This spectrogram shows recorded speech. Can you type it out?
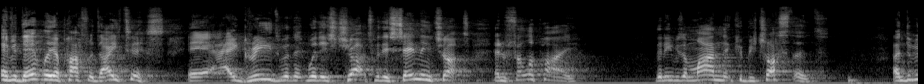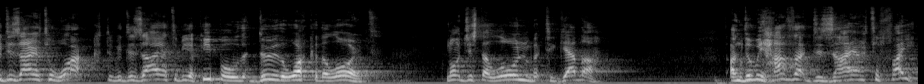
Evidently, Epaphroditus eh, agreed with, it, with his church, with his sending church in Philippi, that he was a man that could be trusted. And do we desire to work? Do we desire to be a people that do the work of the Lord? Not just alone, but together. And do we have that desire to fight?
